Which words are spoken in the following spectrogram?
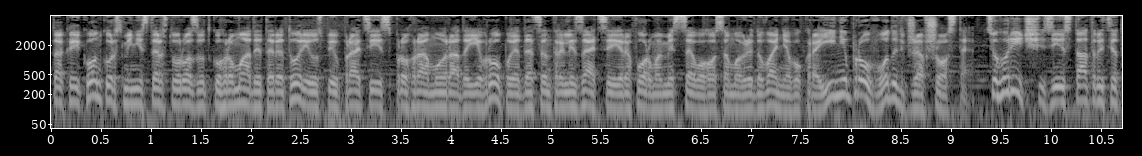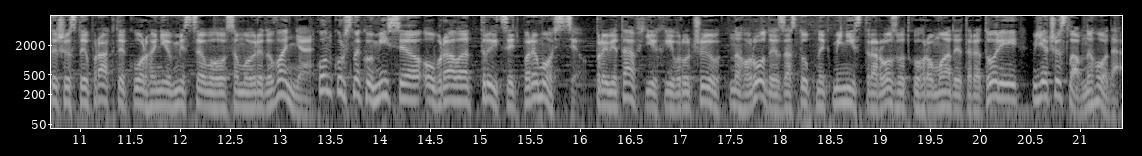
Такий конкурс Міністерство розвитку громади території у співпраці з програмою Ради Європи децентралізація і реформа місцевого самоврядування в Україні проводить вже в шосте. Цьогоріч зі 136 практик органів місцевого самоврядування конкурсна комісія обрала 30 переможців. Привітав їх і вручив нагороди заступник міністра розвитку громади території В'ячеслав Негода.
